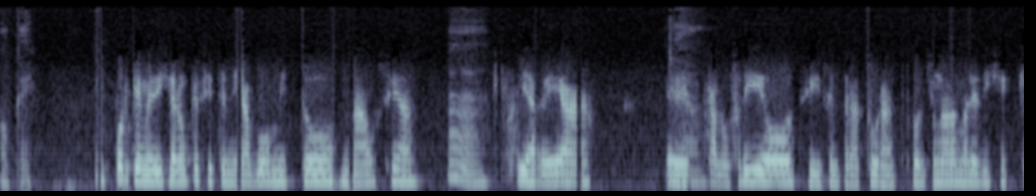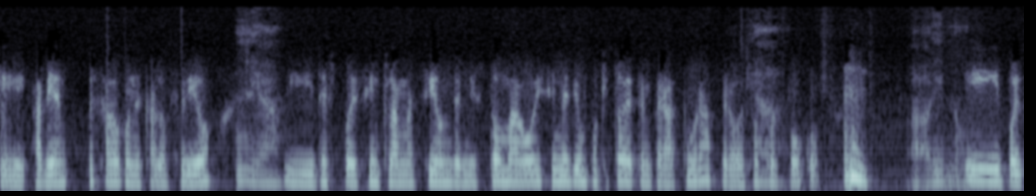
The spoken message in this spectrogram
ok. Porque me dijeron que sí tenía vómito, náusea, Mm, diarrea, escalofríos y temperatura. Entonces yo nada más le dije que había empezado con escalofrío ya. y después inflamación de mi estómago y sí me dio un poquito de temperatura, pero eso fue poco. Ay, no. Y pues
